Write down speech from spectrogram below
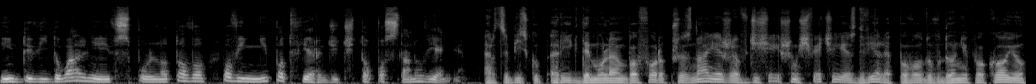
indywidualnie i wspólnotowo, powinni potwierdzić to postanowienie. Arcybiskup Eric de Moulin-Beaufort przyznaje, że w dzisiejszym świecie jest wiele powodów do niepokoju.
